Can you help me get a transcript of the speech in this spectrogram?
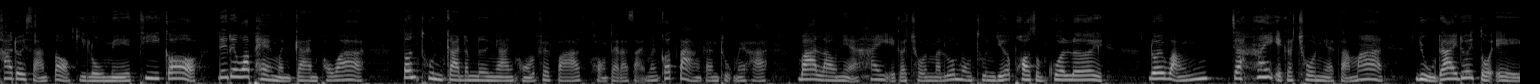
ค่าโดยสารต่อกิโลเมตร ที่ก็เรียกได้ว่าแพงเหมือนกัน เพราะว่าต้นทุนการดำเนินงานของรถไฟฟ้าของแต่ละสายมันก็ต่างกันถูกไหมคะ บ้านเราเนี่ยให้เอกชนมาร่วมลงทุนเยอะพอสมควรเลย โดยหวังจะให้เอกชนเนี่ยสามารถอยู่ได้ด้วยตัวเอง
